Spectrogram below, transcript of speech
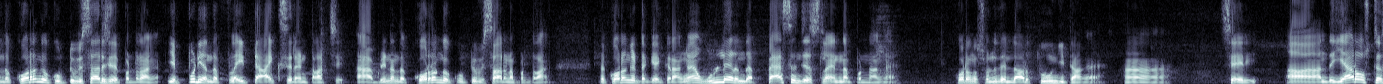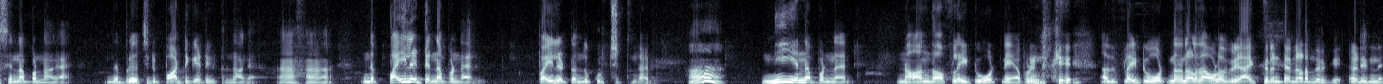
அந்த குரங்கை கூப்பிட்டு விசாரிச்சு பண்ணுறாங்க எப்படி அந்த ஃப்ளைட் ஆக்சிடென்ட் ஆச்சு? அப்படின்னு அந்த குரங்கை கூப்பிட்டு விசாரணை பண்ணுறாங்க இந்த குரங்கிட்ட கேட்குறாங்க உள்ளே இருந்த பேசஞ்சர்ஸ்லாம் என்ன பண்ணாங்க? குரங்கு சொல்லுது எல்லாரும் தூங்கிட்டாங்க. ஆ சரி. அந்த ஏரோஸ்டர்ஸ் என்ன பண்ணாங்க? இந்த இப்படி வச்சுட்டு பாட்டு கேட்டுக்கிட்டு இருந்தாங்க. ஆஹா. இந்த பைலட் என்ன பண்ணார்? பைலட் வந்து குடிச்சிட்டு இருந்தார். ஆ நீ என்ன பண்ண? நான் தான் ஃப்ளைட் ஓட்டினேன் அப்படின்னு இருக்கு அது ஃப்ளைட் ஓட்டினதுனால தான் அவ்வளோ பெரிய ஆக்சிடென்ட்டே நடந்திருக்கு அப்படின்னு.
